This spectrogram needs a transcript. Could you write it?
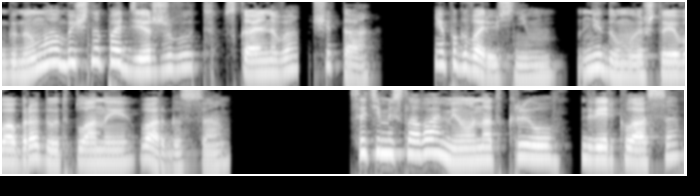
Гномы обычно поддерживают скального щита. Я поговорю с ним. Не думаю, что его обрадуют планы Варгаса. С этими словами он открыл дверь класса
